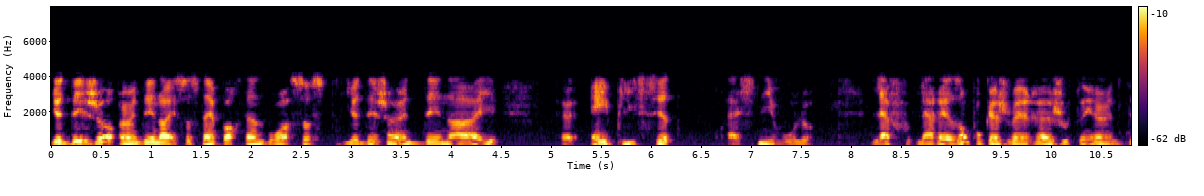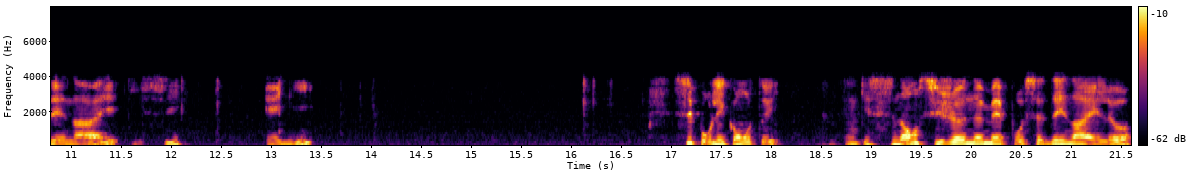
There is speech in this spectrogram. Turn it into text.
Il y a déjà un deny. Ça, c'est important de voir ça. Il y a déjà un deny euh, implicite à ce niveau-là. La, raison pour laquelle je vais rajouter un deny ici, any, c'est pour les compter. Sinon, si je ne mets pas ce deny-là,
